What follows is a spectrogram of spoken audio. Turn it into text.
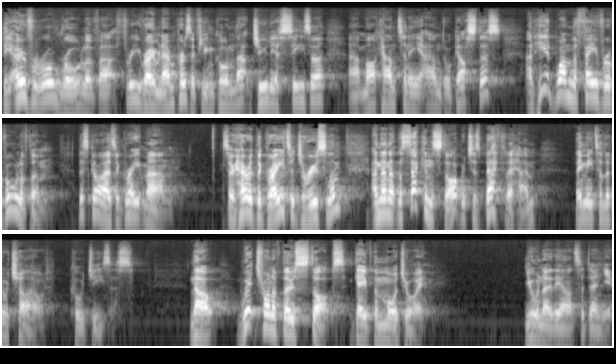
the overall rule of uh, three Roman emperors, if you can call them that Julius Caesar, uh, Mark Antony, and Augustus. And he had won the favor of all of them. This guy is a great man. So, Herod the Great at Jerusalem. And then at the second stop, which is Bethlehem, they meet a little child called Jesus. Now, which one of those stops gave them more joy? You will know the answer, don't you?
